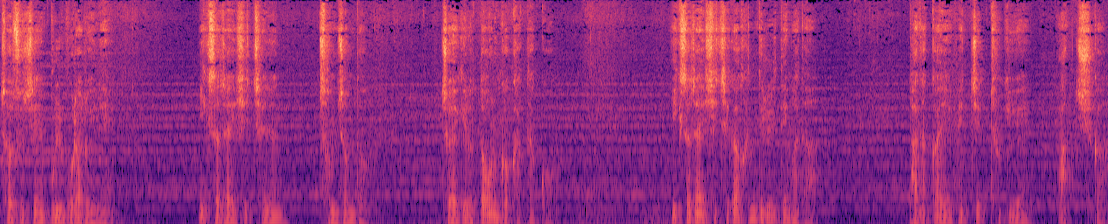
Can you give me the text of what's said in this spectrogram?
저수지의 물보라로 인해 익사자의 시체는 점점 더 저에게로 떠오는 것 같았고 익사자의 시체가 흔들릴 때마다 바닷가의 횟집 특유의 악취가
